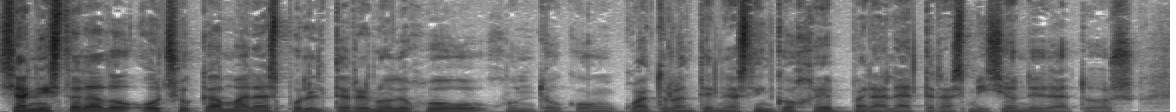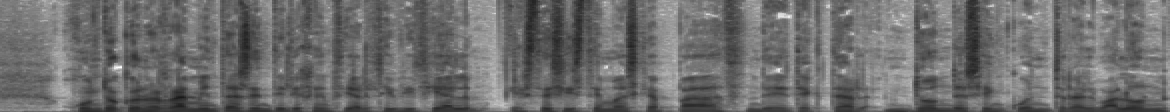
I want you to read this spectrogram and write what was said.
Se han instalado ocho cámaras por el terreno de juego junto con cuatro antenas 5G para la transmisión de datos. Junto con herramientas de inteligencia artificial, este sistema es capaz de detectar dónde se encuentra el balón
